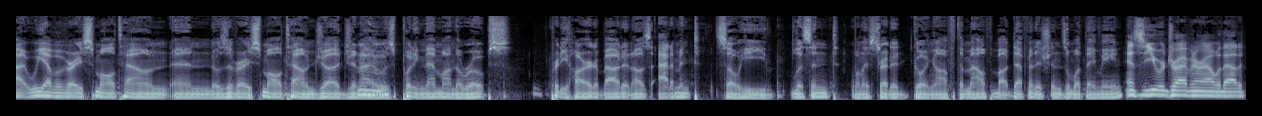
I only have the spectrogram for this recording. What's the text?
I, we have a very small town, and it was a very small town judge, and I Mhm. was putting them on the ropes pretty hard about it. And I was adamant, so he listened when I started going off the mouth about definitions and what they mean. And so you were driving around without a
